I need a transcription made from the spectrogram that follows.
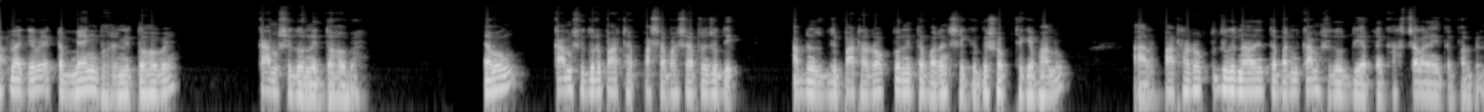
আপনাকে একটা ব্যাংক ধরে নিতে হবে, কাম সিঁদুর নিতে হবে। এবং কাম সিঁদুর পাঠা, পাশাপাশি আপনি যদি আপনি যদি পাঠা রক্ত নিতে পারেন, সেক্ষেত্রে সব থেকে ভালো। আর পাঠা রক্ত যদি না নিতে পারেন কাম সিঁদুর দিয়ে আপনি কাজ চালিয়ে নিতে পারবেন।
